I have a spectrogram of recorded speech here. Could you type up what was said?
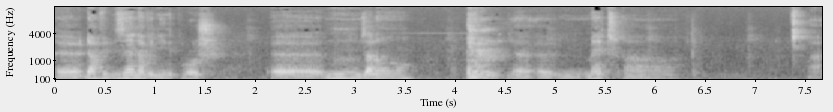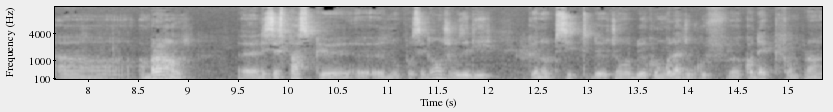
dans un avenir proche, nous allons mettre en, branle les espaces que nous possédons. Je vous ai dit que notre site de, Congola du gouffre Codec comprend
